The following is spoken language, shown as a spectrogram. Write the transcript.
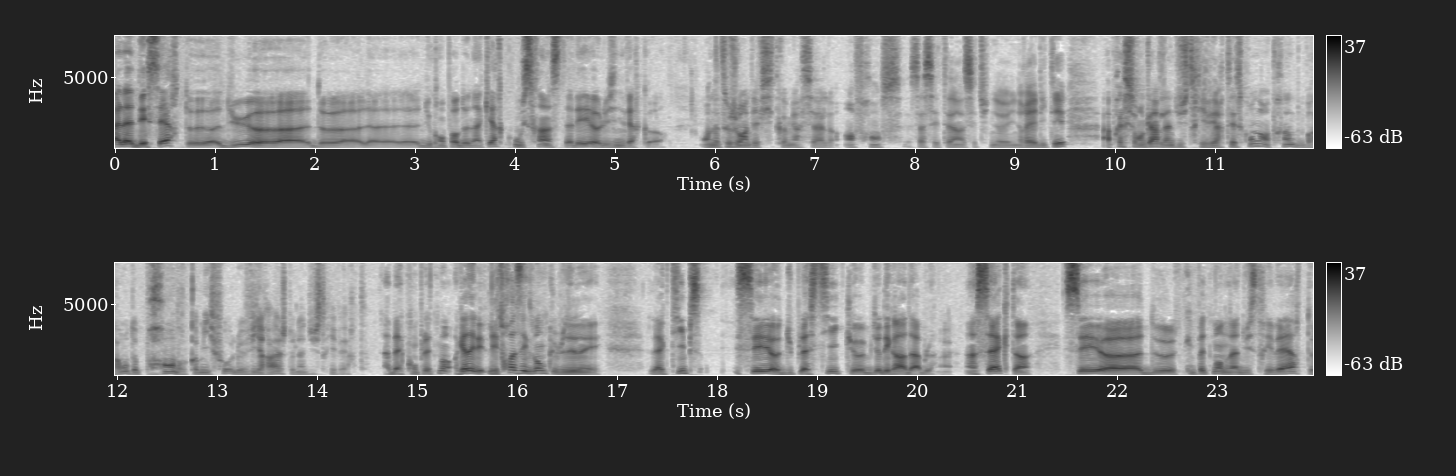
à la desserte euh, du, euh, euh, du grand port de Dunkerque où sera installée l'usine Vercor. On a toujours un déficit commercial en France, ça c'est une, réalité. Après, si on regarde l'industrie verte, est-ce qu'on est en train de, vraiment de prendre comme il faut le virage de l'industrie verte? Ah ben complètement. Regardez les, trois exemples que je vous ai donnés. Lactips, c'est du plastique biodégradable. Insectes, c'est euh, de, complètement de l'industrie verte,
